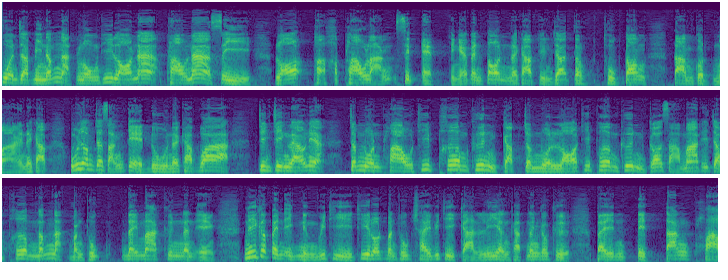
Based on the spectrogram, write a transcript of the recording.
ควรจะมีน้ำหนักลงที่ล้อหน้า เพลาหน้า 4 ล้อ เพลาหลัง 11 อย่างเงี้ยเป็นต้นนะครับ ถึงจะถูกต้องตามกฎหมายนะครับ คุณผู้ชมจะสังเกตดูนะครับว่า จริง ๆ แล้วเนี่ยจำนวนเพลาที่เพิ่มขึ้นกับจำนวนล้อที่เพิ่มขึ้น ก็สามารถที่จะเพิ่มน้ำหนักบรรทุกได้มากขึ้นนั่นเอง นี่ก็เป็นอีกหนึ่งวิธีที่รถบรรทุกใช้วิธีการเลี่ยงครับนั่นก็คือไปติดตั้งเพลา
